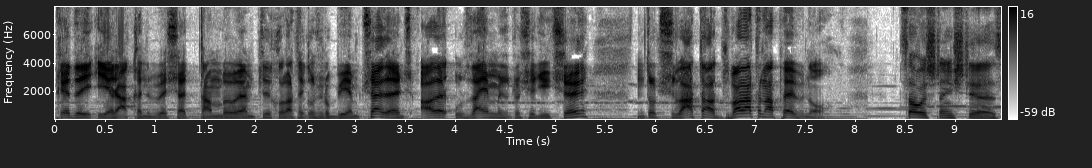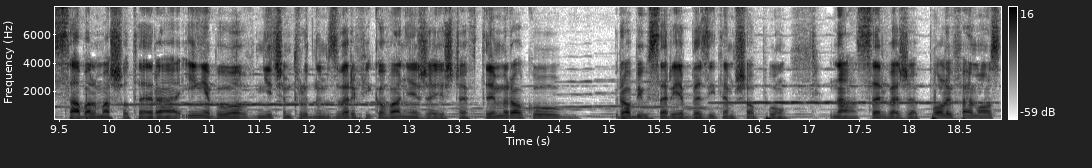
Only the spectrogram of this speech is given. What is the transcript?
Kiedy Iraken wyszedł? Tam byłem tylko dlatego, że robiłem challenge, ale uznajmy, że to się liczy. No to 3 lata, 2 lata na pewno. Całe szczęście Sabal ma shotera i nie było w niczym trudnym zweryfikowanie, że jeszcze w tym roku robił serię bez item shopu na serwerze Polyphemos,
